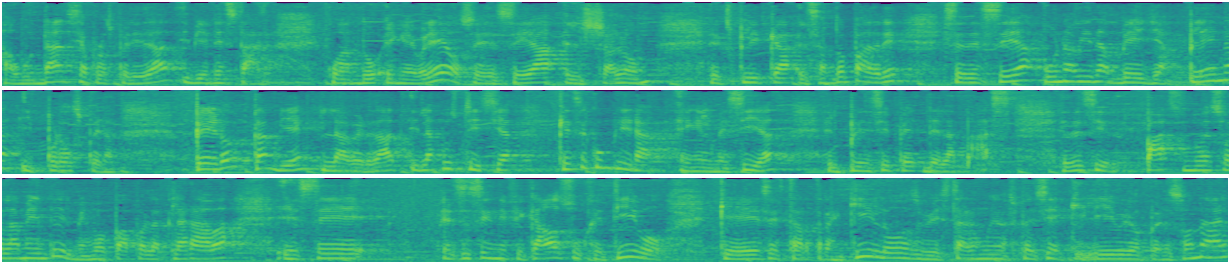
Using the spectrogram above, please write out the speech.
abundancia, prosperidad y bienestar. Cuando en hebreo se desea el shalom, explica el Santo Padre, se desea una vida bella, plena y próspera, pero también la verdad y la justicia que se cumplirá en el Mesías, el príncipe de la paz. Es decir, paz no es solamente, el mismo Papa lo aclaraba, ese ese significado subjetivo que es estar tranquilos, estar en una especie de equilibrio personal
